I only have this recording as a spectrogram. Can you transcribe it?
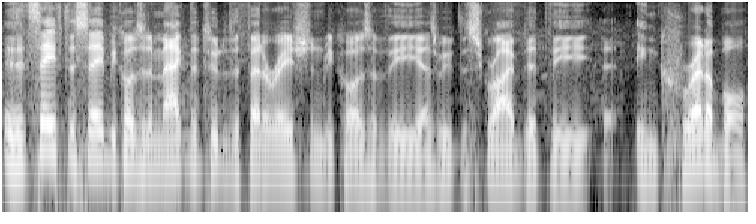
Is it safe to say, because of the magnitude of the federation, because of the, as we've described it, the uh, incredible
